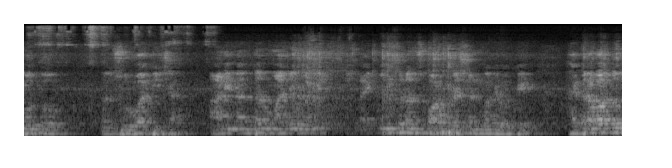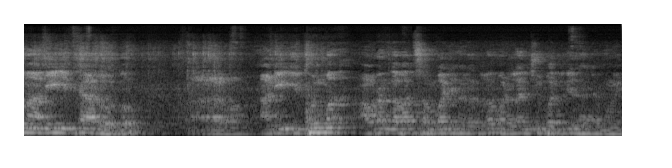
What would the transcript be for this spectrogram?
होतो सुरुवातीच्या. आणि नंतर माझे वडील लाईफ इन्शुरन्स कॉर्पोरेशनमध्ये होते. हैदराबादहून आम्ही इथे आलो होतो. आणि इथून मग औरंगाबाद संभाजीनगरला वडिलांची बदली झाल्यामुळे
